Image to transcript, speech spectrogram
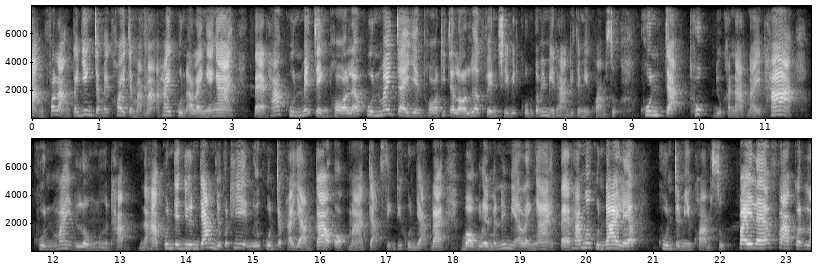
รั่งฝรั่งก็ยิ่งจะไม่ค่อยจะมามาให้คุณอะไรง่าย ๆ แต่ถ้าคุณไม่เจ๋งพอแล้วคุณไม่ใจเย็นพอที่จะรอเลือกเฟ้นชีวิตคุณก็ไม่มีทางที่จะมีความสุข คุณจะทุกข์อยู่ขนาดไหนถ้าคุณไม่ลงมือทำนะคะ คุณจะยืนย่ำอยู่กับที่ หรือคุณจะพยายามก้าวออกมาจากสิ่งที่คุณอยากได้ บอกเลยมันไม่มีอะไรง่าย แต่ถ้าเมื่อคุณได้แล้ว คุณจะมีความสุข ไปแล้วฝากกดไล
